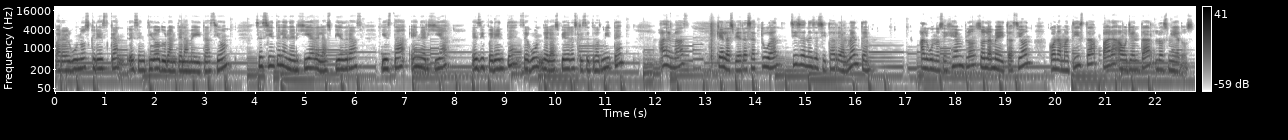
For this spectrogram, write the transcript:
para algunos crezcan de sentido durante la meditación, se siente la energía de las piedras y esta energía es diferente según de las piedras que se transmite. Además, que las piedras actúan si se necesita realmente. Algunos ejemplos son la meditación con amatista para ahuyentar los miedos.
